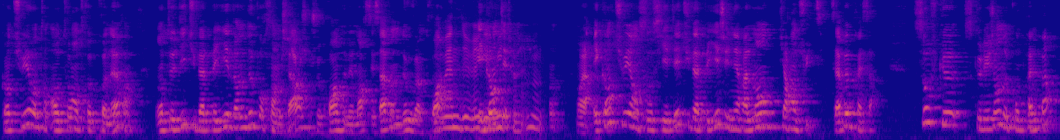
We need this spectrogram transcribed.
quand tu es auto-entrepreneur, on te dit tu vas payer 22% de charges, je crois, de mémoire, c'est ça, 22 ou 23. 22, et quand, voilà. et quand tu es en société, tu vas payer généralement 48. C'est à peu près ça. Sauf que ce que les gens ne comprennent pas,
